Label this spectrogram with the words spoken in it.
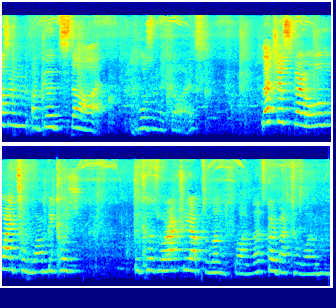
wasn't a good start, wasn't it, guys? Let's just go all the way to 1 because because we're actually up to level 5. Let's go back to 1.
